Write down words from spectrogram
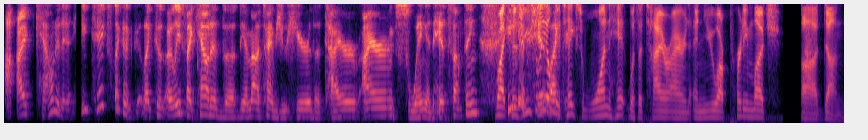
I, I counted it, he takes like a like because at least I counted the the amount of times you hear the tire iron swing and hit something. Right, because usually only like, takes one hit with a tire iron, and you are pretty much uh, done.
